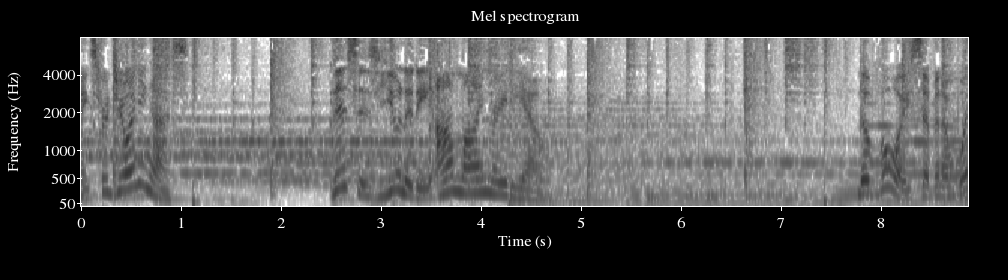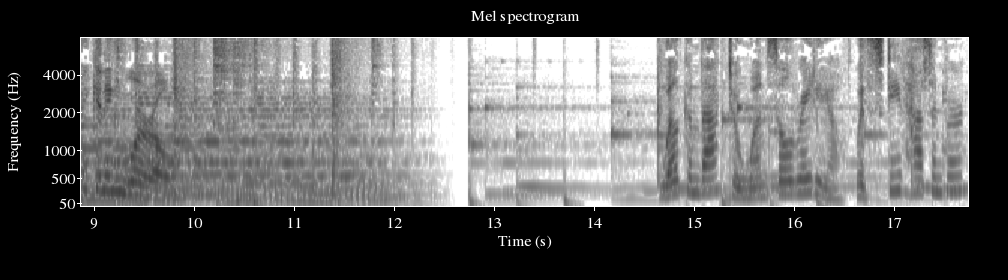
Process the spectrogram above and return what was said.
Thanks for joining us. This is Unity Online Radio, the voice of an awakening world. Welcome back to One Soul Radio with Steve Hassenberg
